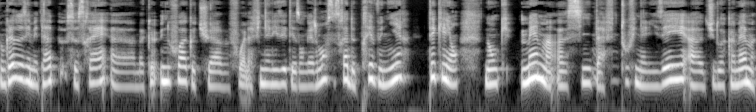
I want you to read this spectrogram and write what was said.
Donc la deuxième étape, ce serait euh, bah, qu'une fois que tu as voilà, finalisé tes engagements, ce serait de prévenir tes clients. Donc même euh, si tu as tout finalisé, euh, tu dois quand même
